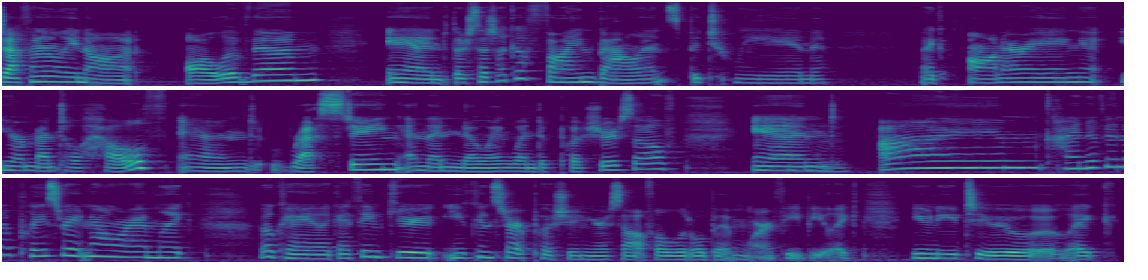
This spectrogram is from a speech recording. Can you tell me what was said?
Definitely not all of them and there's such like a fine balance between like honoring your mental health and resting and then knowing when to push yourself and mm. I'm kind of in a place right now where I'm like, okay, like I think you you can start pushing yourself a little bit more, Phoebe. Like you need to like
